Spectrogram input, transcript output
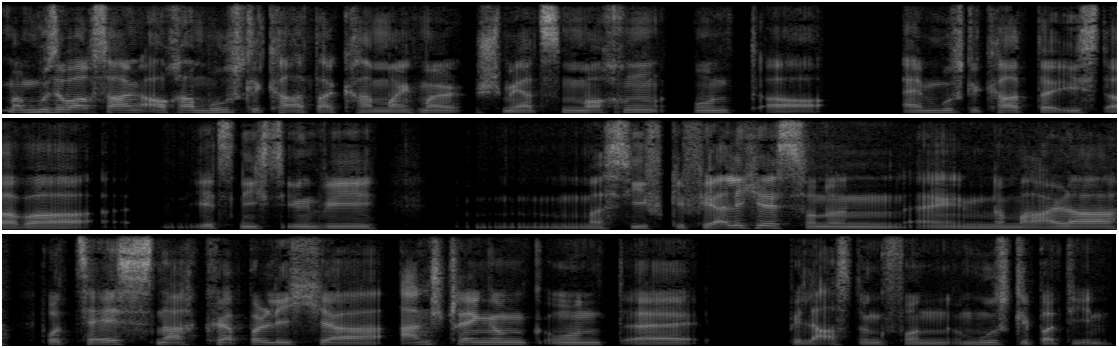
Man muss aber auch sagen, auch ein Muskelkater kann manchmal Schmerzen machen und äh, ein Muskelkater ist aber jetzt nichts irgendwie massiv gefährliches, sondern ein normaler Prozess nach körperlicher Anstrengung und äh, Belastung von Muskelpartien.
